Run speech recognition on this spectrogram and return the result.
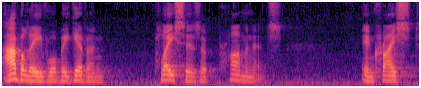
I believe, will be given places of prominence in Christ's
